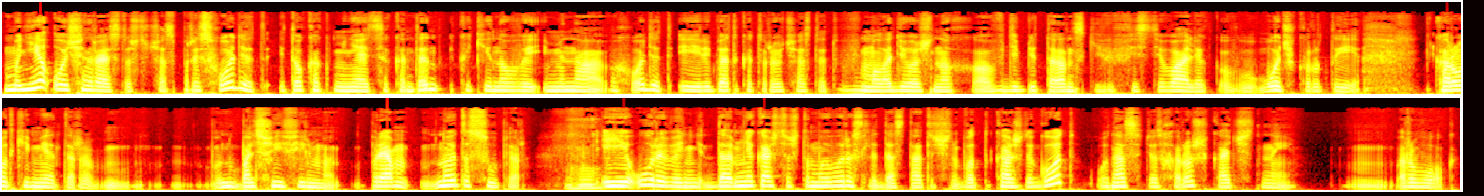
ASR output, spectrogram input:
мне очень нравится то, что сейчас происходит, и то, как меняется контент, и какие новые имена выходят. И ребята, которые участвуют в молодежных, в дебютантских фестивалях, очень крутые. Короткий метр, большие фильмы. Прям, ну, это супер. И уровень, да, мне кажется, что мы выросли достаточно. Вот каждый год у нас идет хороший, качественный рывок.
